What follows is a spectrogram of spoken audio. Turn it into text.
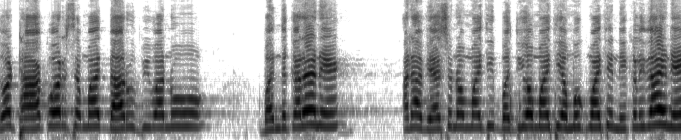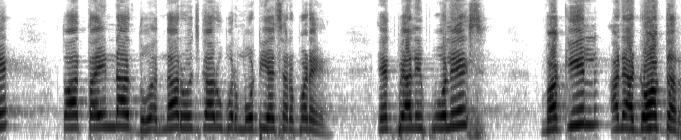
તો ઠાકોર સમાજ દારૂ પીવાનું બંધ કરે ને, અને આ વ્યસનોમાંથી બધીઓમાંથી અમુકમાંથી નીકળી જાય ને, તો આ ત્રણના ધંધા રોજગાર ઉપર મોટી અસર પડે. એક પહેલી પોલીસ, વકીલ અને આ ડોક્ટર.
